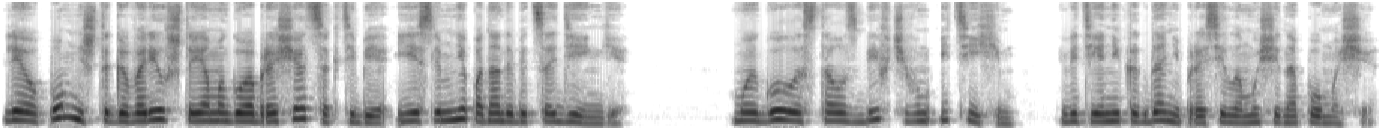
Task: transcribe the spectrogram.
«Лео, помнишь, ты говорил, что я могу обращаться к тебе, если мне понадобятся деньги?» Мой голос стал сбивчивым и тихим, ведь я никогда не просила мужчин помощи.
